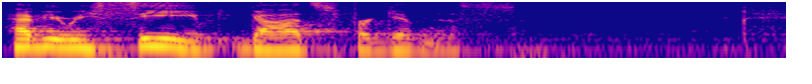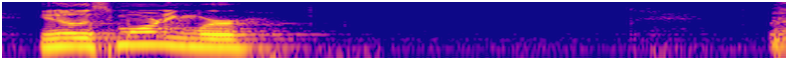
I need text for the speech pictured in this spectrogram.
Have you received God's forgiveness? You know, this morning we're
